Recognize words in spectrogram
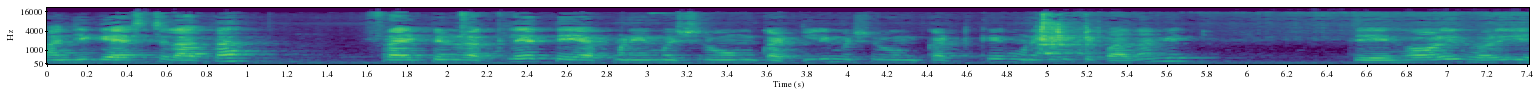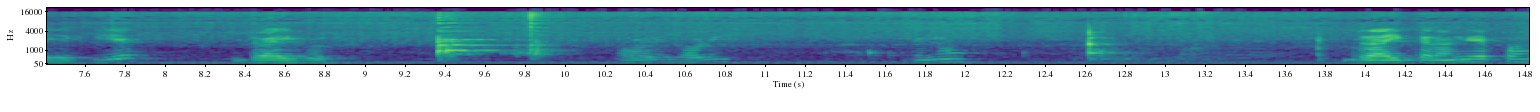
ਹਾਂਜੀ, ਗੈਸ ਚਲਾਤਾ ਫਰਾਈ ਪੈਨ ਰੱਖ ਲਿਆ ਤੇ ਆਪਣੇ ਮਸ਼ਰੂਮ ਕੱਟ ਲਈ ਮਸ਼ਰੂਮ ਕੱਟ ਕੇ ਹੁਣ ਇਹਦੇ ਵਿੱਚ ਪਾ ਦਾਂਗੇ ਤੇ ਹੌਲੀ ਹੌਲੀ ਇਹ ਕੀ ਹੈ ਡਰਾਈ ਹੋ ਹੌਲੀ ਹੌਲੀ ਇਹਨੂੰ ਡਰਾਈ ਕਰਾਂਗੇ ਆਪਾਂ,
